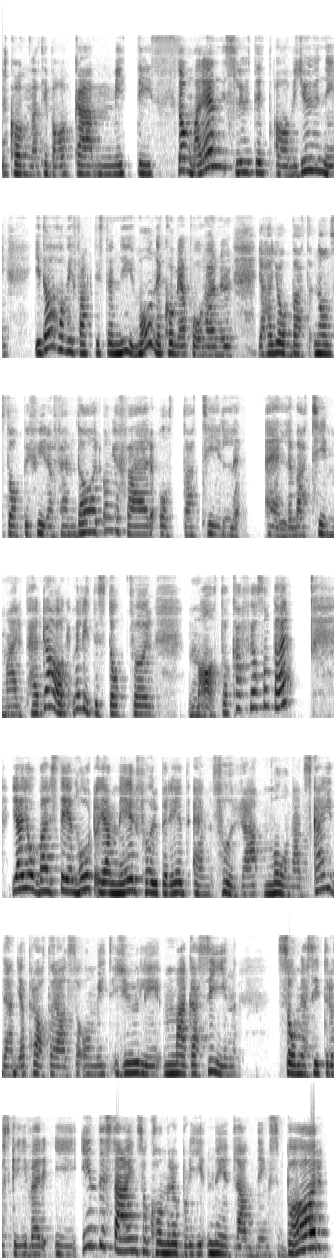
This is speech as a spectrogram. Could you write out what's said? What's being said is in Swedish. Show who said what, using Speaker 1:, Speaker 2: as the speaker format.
Speaker 1: Välkomna tillbaka mitt i sommaren, i slutet av juni. Idag har vi faktiskt en nymåne kommer jag på här nu. Jag har jobbat nonstop i 4-5 dagar, ungefär 8 till 11 timmar per dag med lite stopp för mat och kaffe och sånt där. Jag jobbar stenhårt och jag är mer förberedd än förra månadsguiden. Jag pratar alltså om mitt juli-magasin som jag sitter och skriver i Indesign som kommer att bli nedladdningsbar.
